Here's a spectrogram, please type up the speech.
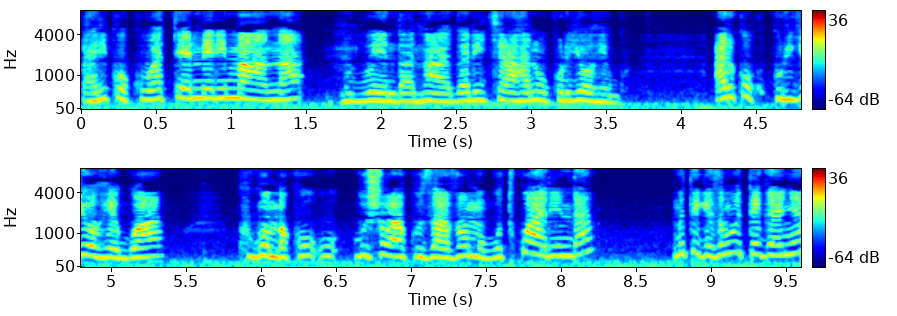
Ariko ku batemera imana wenda ntabwo ari icyaha ni ukuryoherwa. Ariko ku kuryoherwa kugomba ku- gushobora kuzavamo gutwara inda mutigeze mubiteganya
